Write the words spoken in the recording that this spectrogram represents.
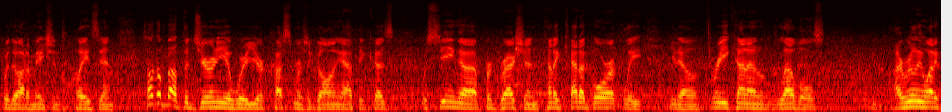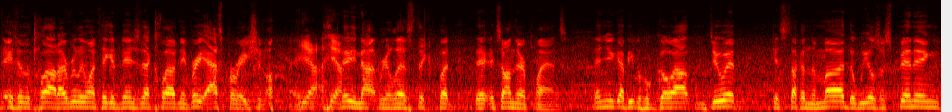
where the automation plays in. Talk about the journey of where your customers are going at because we're seeing a progression, kind of categorically, you know, three kind of levels. I really want to enter the cloud, I really want to take advantage of that cloud, and very aspirational. Yeah, yeah. Maybe not realistic, but it's on their plans. Then you got people who go out and do it, get stuck in the mud, the wheels are spinning,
